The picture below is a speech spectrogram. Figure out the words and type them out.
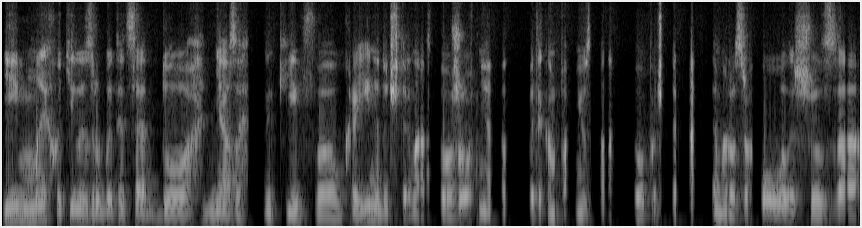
І ми хотіли зробити це до Дня захисників е, України до 14 жовтня. Зробити кампанію з 12 по 14. Ми розраховували, що за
